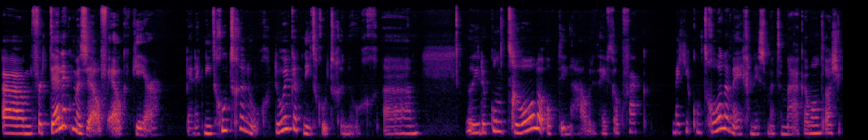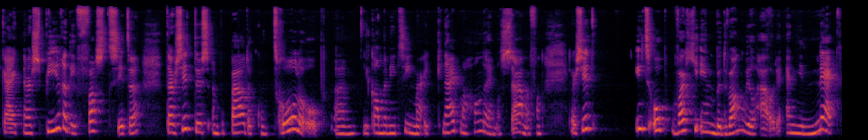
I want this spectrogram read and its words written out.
um, vertel ik mezelf elke keer? Ben ik niet goed genoeg? Doe ik het niet goed genoeg? Um, wil je de controle op dingen houden? Dat heeft ook vaak met je controlemechanisme te maken. Want als je kijkt naar spieren die vastzitten, daar zit dus een bepaalde controle op. Um, je kan me niet zien, maar ik knijp mijn handen helemaal samen. Van, daar zit iets op wat je in bedwang wil houden. En je nek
